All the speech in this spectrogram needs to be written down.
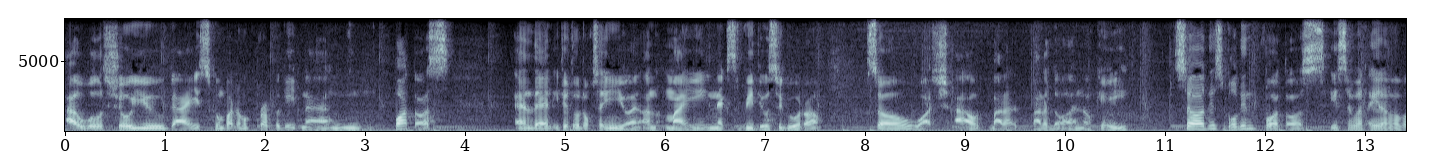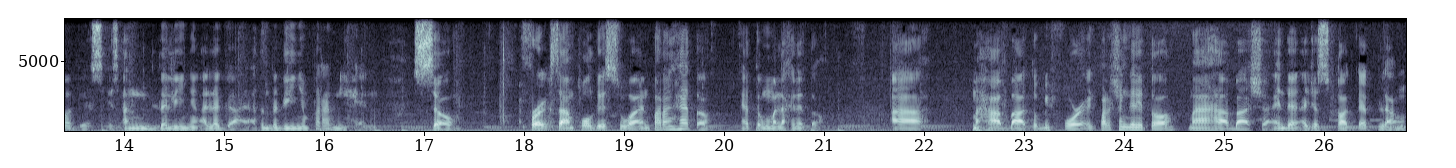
I will show you guys kung paano mag-propagate ng photos and then itutulok sa inyo yun on my next video siguro. So, watch out para, para doon, okay? So, this golden photos is what I love about this is ang dali niyang alagaan at ang dali niyang paramihin. So, for example, this one, parang heto. Hetong malaki nito. Ah, uh, mahaba to before. Ay, parang siyang ganito, mahaba siya. And then, I just cut it lang.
